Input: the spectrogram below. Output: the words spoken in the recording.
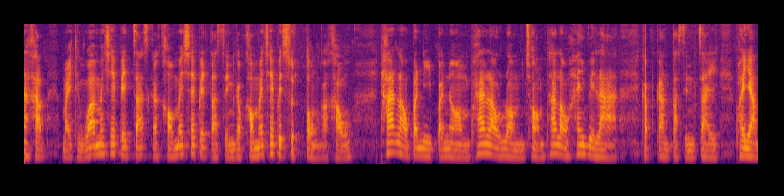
นะครับ หมายถึงว่าไม่ใช่ไปจัดกับเขาไม่ใช่ไปตัดสินกับเขาไม่ใช่ไปสุดตรงกับเขา ถ้าเราประนีประนอม ถ้าเรารอมชอม ถ้าเราให้เวลากับการตัดสินใจ พยายาม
